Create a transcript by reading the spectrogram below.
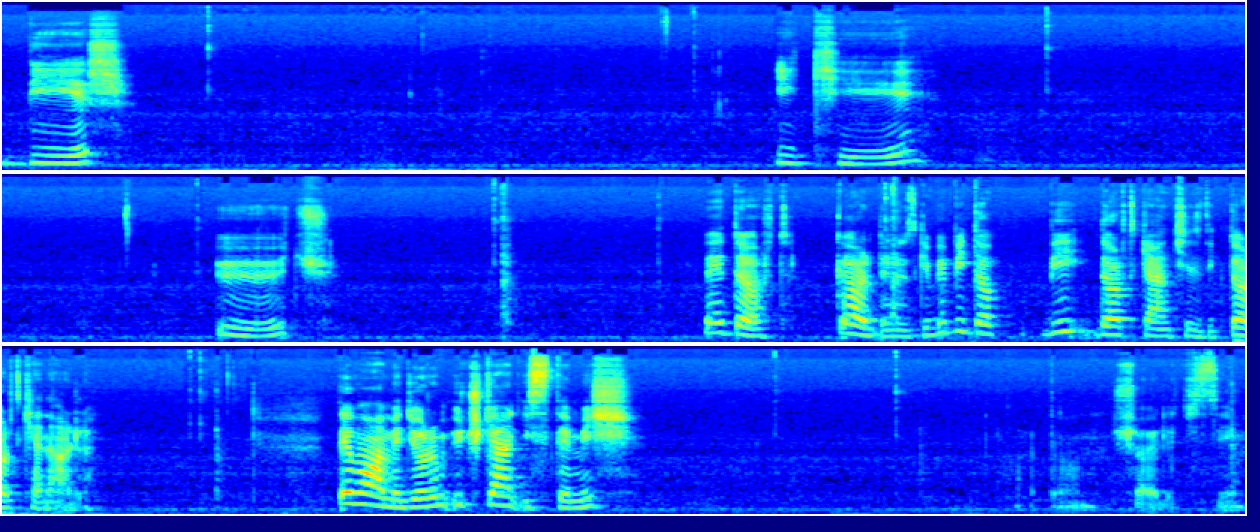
1 2 3 ve 4. Gördüğünüz gibi bir, dö- bir dörtgen çizdik. Dört kenarlı. Devam ediyorum. Üçgen istemiş. Pardon. Şöyle çizeyim.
